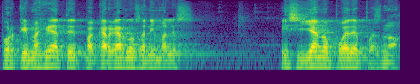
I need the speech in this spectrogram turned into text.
Porque imagínate, para cargar los animales. Y si ya no puede, pues no.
